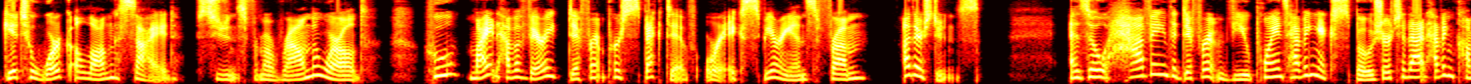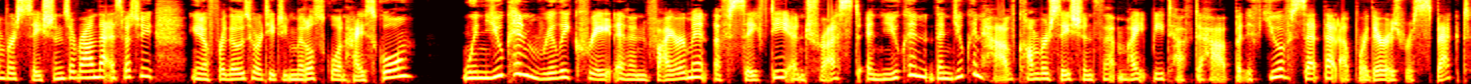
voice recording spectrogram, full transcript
get to work alongside students from around the world who might have a very different perspective or experience from other students. And so having the different viewpoints, having exposure to that, having conversations around that, especially, you know, for those who are teaching middle school and high school, when you can really create an environment of safety and trust and you can then you can have conversations that might be tough to have but if you have set that up where there is respect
